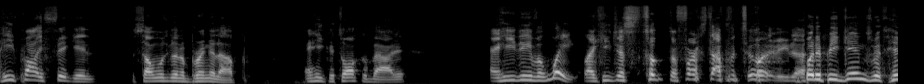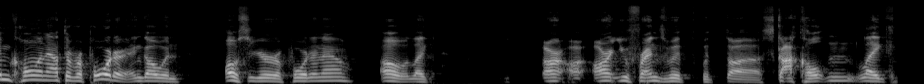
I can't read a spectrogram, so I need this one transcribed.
he probably figured someone's gonna bring it up and he could talk about it. And he didn't even wait. Like he just took the first opportunity to but it begins with him calling out the reporter and going, "Oh, so you're a reporter now? Oh, like, are, are aren't you friends with with uh, Scott Colton? Like,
